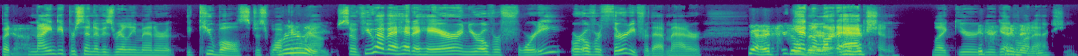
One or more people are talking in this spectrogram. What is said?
but Yeah. ninety percent of Israeli men are the cue balls just walking Really? around. So if you have a head of hair and you're over forty or over thirty for that matter, Yeah, it's you're still getting there. a lot of I mean, action. Like you're you're getting a lot of action.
